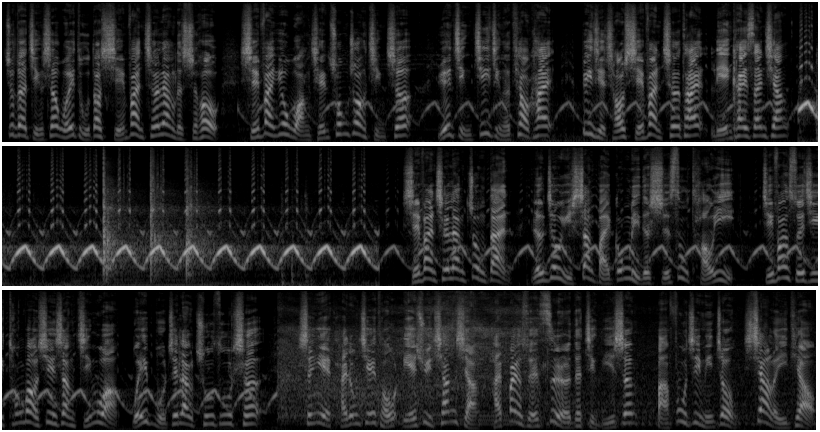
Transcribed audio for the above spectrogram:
就在警车围堵到嫌犯车辆的时候，嫌犯又往前冲撞警车，远警机警的跳开，并且朝嫌犯车胎连开三枪。嫌犯车辆中弹，仍旧以上百公里的时速逃逸。警方随即通报线上警网，围捕这辆出租车。深夜台东街头连续枪响，还伴随刺耳的警笛声，把附近民众吓了一跳。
